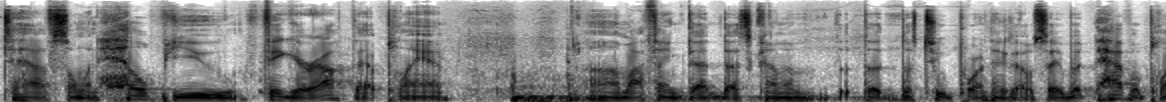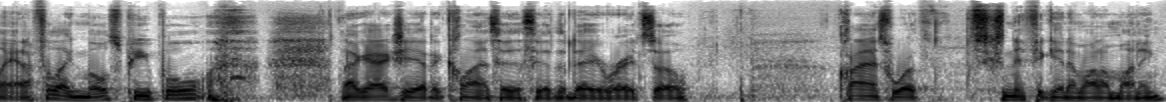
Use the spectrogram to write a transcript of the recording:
to have someone help you figure out that plan. Um, I think that that's kind of the, the, two important things I would say. But have a plan. I feel like most people, like I actually had a client say this the other day, right? So client's worth significant amount of money,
